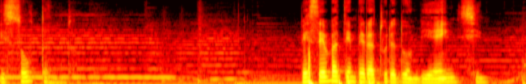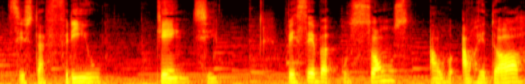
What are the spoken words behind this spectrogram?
e soltando. Perceba a temperatura do ambiente, se está frio, quente. Perceba os sons ao, ao redor,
